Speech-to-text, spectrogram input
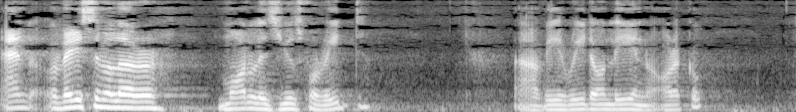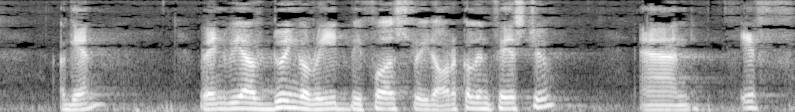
And a very similar model is used for read. Uh, we read only in Oracle. Again, when we are doing a read, we first read Oracle in phase two, and if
